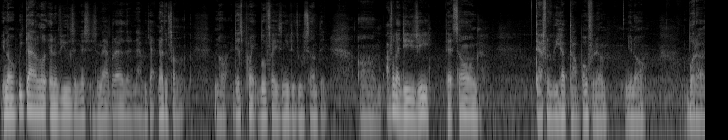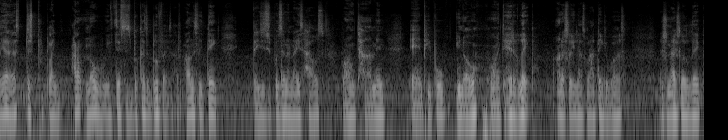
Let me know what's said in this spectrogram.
You know, we got a little interviews and this, this, and that, but other than that, we got nothing from him. You know, at this point, Blueface need to do something. Um, I feel like DDG, that song, definitely helped out both of them you know. But uh, yeah, that's just like I don't know if this is because of Blueface. I honestly think they just was in a nice house, wrong timing, and people, you know, wanted to hit a lick. Honestly, that's what I think it was. Just a nice little lick.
